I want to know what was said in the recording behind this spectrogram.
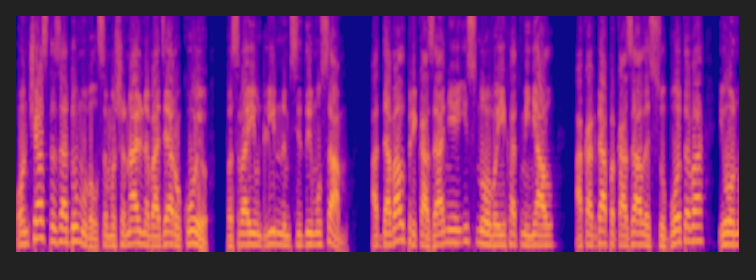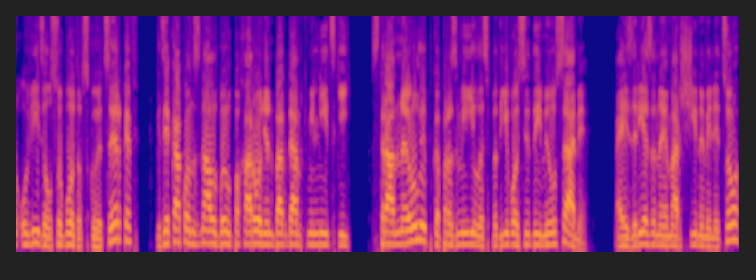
Он часто задумывался, машинально водя рукою по своим длинным седым усам, отдавал приказания и снова их отменял, а когда показалась Субботова, и он увидел Субботовскую церковь, где, как он знал, был похоронен Богдан Хмельницкий, странная улыбка прозмеилась под его седыми усами, а изрезанное морщинами лицо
